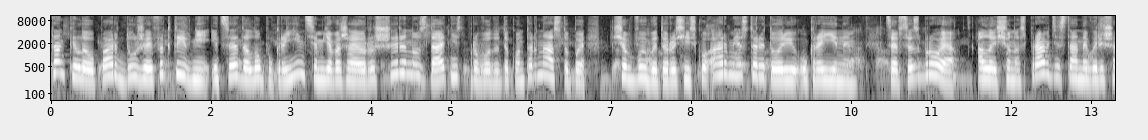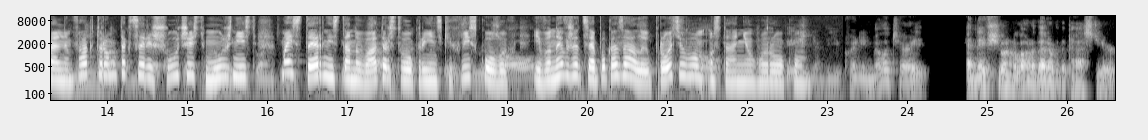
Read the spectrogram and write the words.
танки Леопард дуже ефективні, і це дало б українцям, я вважаю, розширену здатність проводити контрнаступи, щоб вибити російську армію з території України. Це все зброя. Але що насправді стане вирішальним фактором, так це рішучість, мужність, майстерність та новаторство українських військових. І вони вже це показали протягом останнього року. And they've shown a lot of that over the past year.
